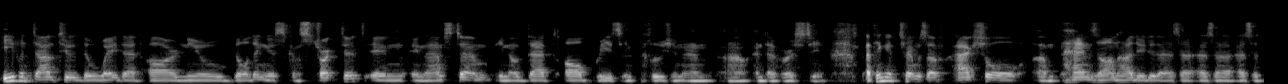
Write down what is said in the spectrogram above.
even down to the way that our new building is constructed in in amsterdam you know that all breeds inclusion and uh, and diversity. I think in terms of actual um, hands-on how do you do that as a as a as a ta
